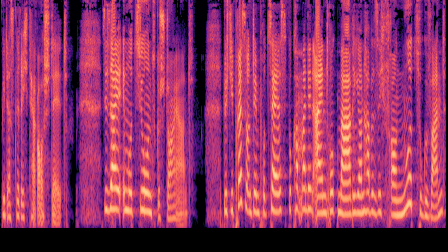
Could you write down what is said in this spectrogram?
wie das Gericht herausstellt. Sie sei emotionsgesteuert. Durch die Presse und den Prozess bekommt man den Eindruck, Marion habe sich Frauen nur zugewandt,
